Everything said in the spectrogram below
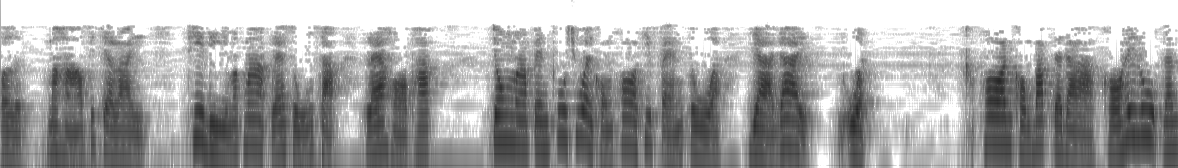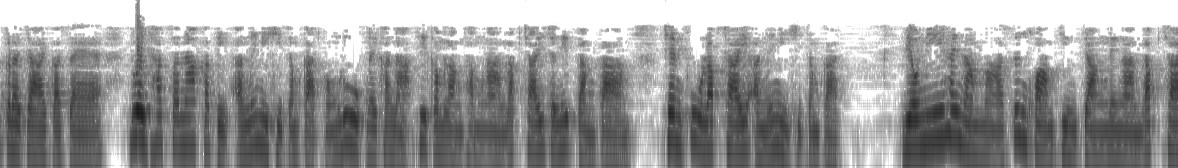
เปิดมหาวิทยาลัย ที่ดีมากๆและสูงสักและหอพัก จงมาเป็นผู้ช่วยของพ่อที่แฝงตัว อย่าได้อวด พรของบัพดา ขอให้ลูกนั้นกระจายกระแส ด้วยทัศนคติอันไม่มีขีดจำกัดของลูกในขณะที่กำลังทำงานรับใช้ชนิดต่างๆ เช่นผู้รับใช้อันไม่มีขีดจำกัด เดี๋ยวนี้ให้นำมาซึ่งความจริงจังในงานรับใช้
